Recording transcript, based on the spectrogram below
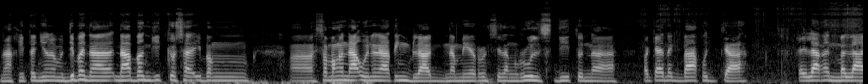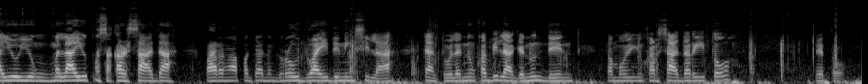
Nakita niyo naman, 'di ba na, nabanggit ko sa ibang ah, sa mga nauna nating vlog na meron silang rules dito na pagka nagbakod ka, kailangan malayo yung malayo pa sa karsada para nga pagka nag road widening sila, yan tulad nung kabila, ganun din. Tamo yung karsada rito. Ito.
